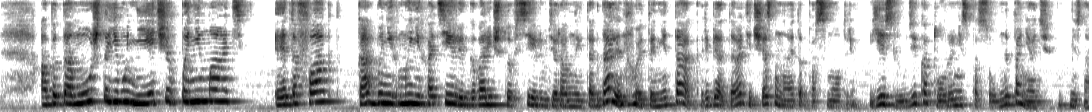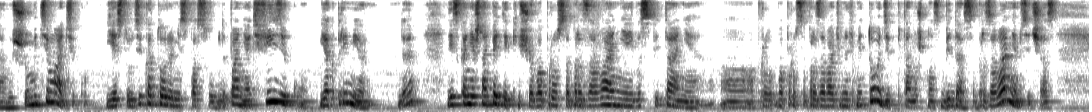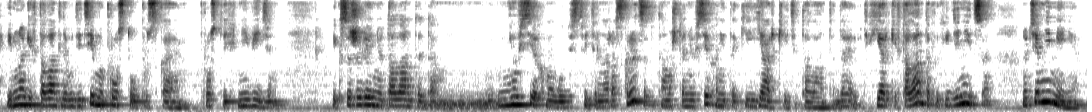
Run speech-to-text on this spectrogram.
А потому что его нечем понимать. Это факт. Как бы мы ни хотели говорить, что все люди равны и так далее, но это не так. Ребят, давайте честно на это посмотрим. Есть люди, которые не способны понять, не знаю, высшую математику. Есть люди, которые не способны понять физику. Я, к примеру. Да? Здесь, конечно, опять-таки еще вопрос образования и воспитания, а, вопрос образовательных методик, потому что у нас беда с образованием сейчас, и многих талантливых детей мы просто упускаем, просто их не видим. И, к сожалению, таланты там не у всех могут действительно раскрыться, потому что не у всех они такие яркие, эти таланты. Да? Этих ярких талантов их единицы. Но тем не менее,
